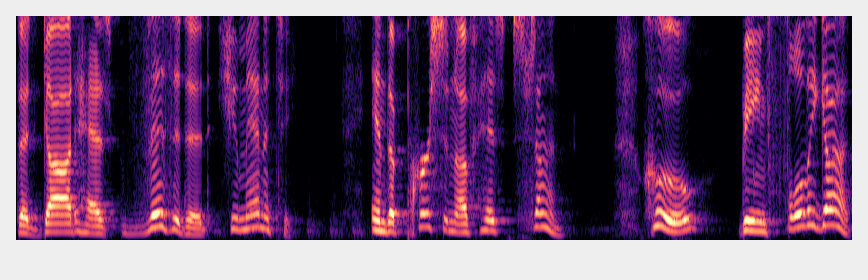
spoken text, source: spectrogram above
that God has visited humanity in the person of his Son, who, being fully God,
